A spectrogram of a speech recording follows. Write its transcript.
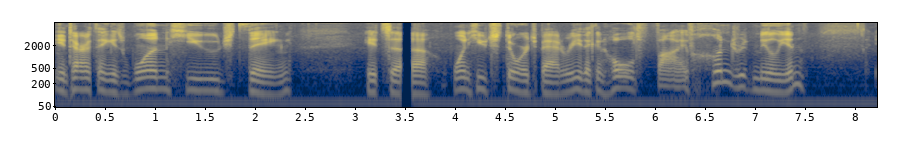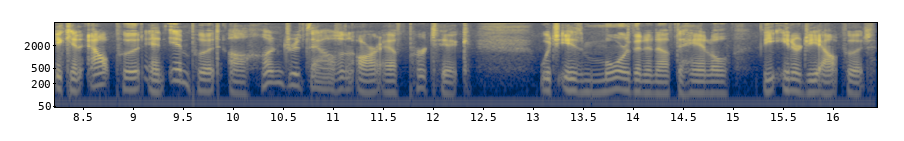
The entire thing is one huge thing. It's a one huge storage battery that can hold 500 million. It can output and input 100,000 RF per tick, which is more than enough to handle the energy output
